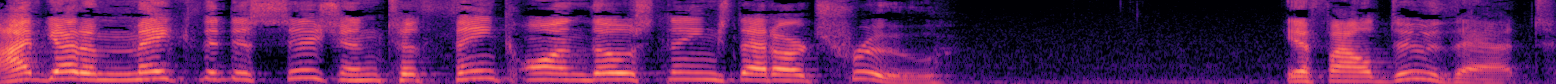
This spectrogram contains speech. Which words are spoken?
I've got to make the decision to think on those things that are true. If I'll do that,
